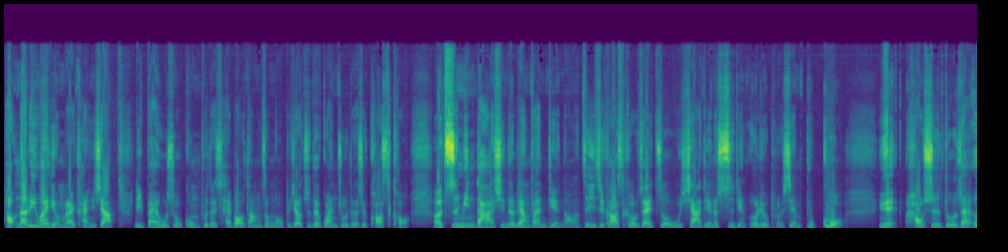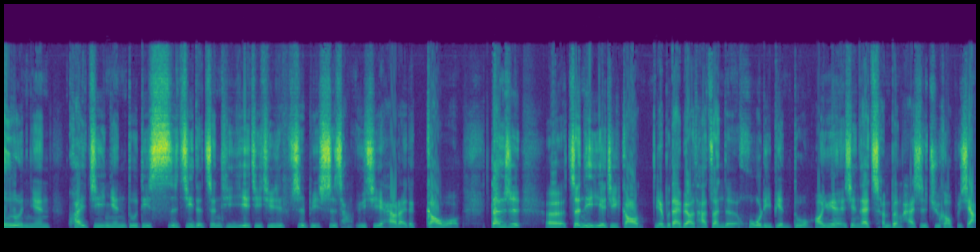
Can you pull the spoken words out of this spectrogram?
好，那另外一点我们来看一下礼拜五所公布的财报当中哦，比较值得关注的是 Costco，呃，知名大型的量贩店哦，这一次 Costco 在周五下跌了四点二六 percent，不过。因为好事多在二二年会计年度第四季的整体业绩其实是比市场预期还要来得高哦，但是呃整体业绩高也不代表它赚的获利变多啊，因为现在成本还是居高不下，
